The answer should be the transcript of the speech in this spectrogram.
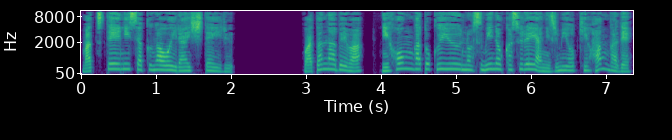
松邸に作画を依頼している。渡辺は、日本画特有の墨のかすれや滲みを規範画で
